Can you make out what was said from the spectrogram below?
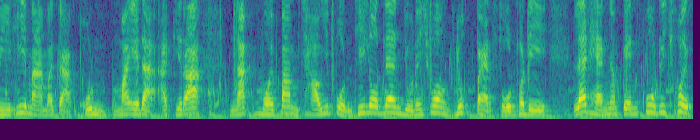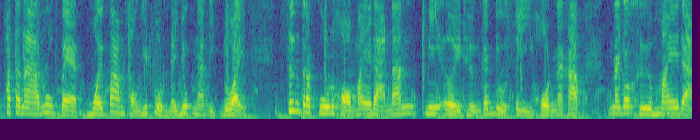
มีที่มามาจากคุณมาเอดะอากิระ นักมวยปั้มชาวญี่ปุ่นที่โลดแล่นอยู่ในช่วงยุค 80 พอดี และแถมยังเป็นผู้ที่ช่วยพัฒนารูปแบบมวยปั้มของญี่ปุ่นในยุคนั้นอีกด้วย ซึ่งตระกูลของไมเอดะนั้นมีเอ่ยถึงกันอยู่ 4 คนนะครับ นั่นก็คือไมเอดะ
